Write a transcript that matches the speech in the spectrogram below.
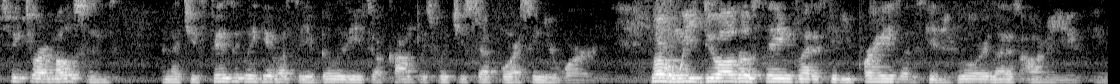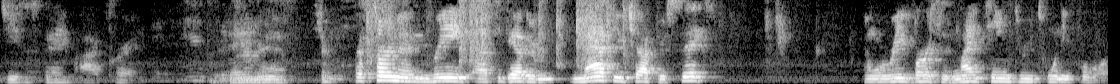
speak to our emotions, and that you physically give us the ability to accomplish what you set for us in your word. Lord, when we do all those things, let us give you praise, let us give you glory, let us honor you. In Jesus' name I pray. Amen. Let's turn and read uh, together Matthew chapter 6, and we'll read verses 19 through 24.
